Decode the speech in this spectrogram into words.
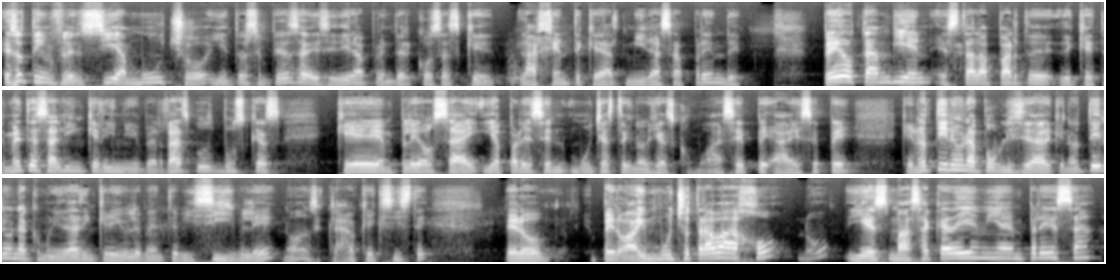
Eso te influencia mucho y entonces empiezas a decidir aprender cosas que la gente que admiras aprende. Pero también está la parte de que te metes a LinkedIn y verdad buscas qué empleos hay y aparecen muchas tecnologías como ACP, ASP, que no tiene una publicidad, que no tiene una comunidad increíblemente visible, ¿no? Claro que existe, pero, pero hay mucho trabajo, ¿no? Y es más academia, empresa.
